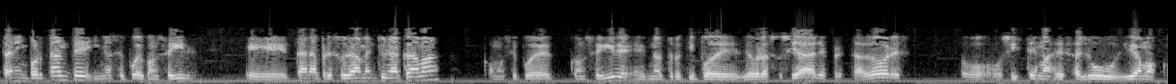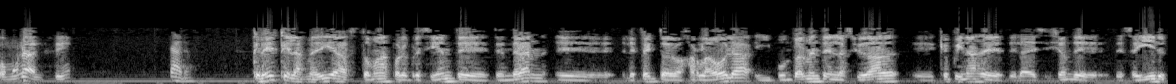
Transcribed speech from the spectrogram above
tan importante y no se puede conseguir eh, tan apresuradamente una cama como se puede conseguir en otro tipo de, obras sociales, prestadores o, sistemas de salud, digamos, comunal, ¿sí? Claro. ¿Crees que las medidas tomadas por el presidente tendrán eh, el efecto de bajar la ola? Y puntualmente en la ciudad, eh, ¿qué opinas de, la decisión de, seguir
